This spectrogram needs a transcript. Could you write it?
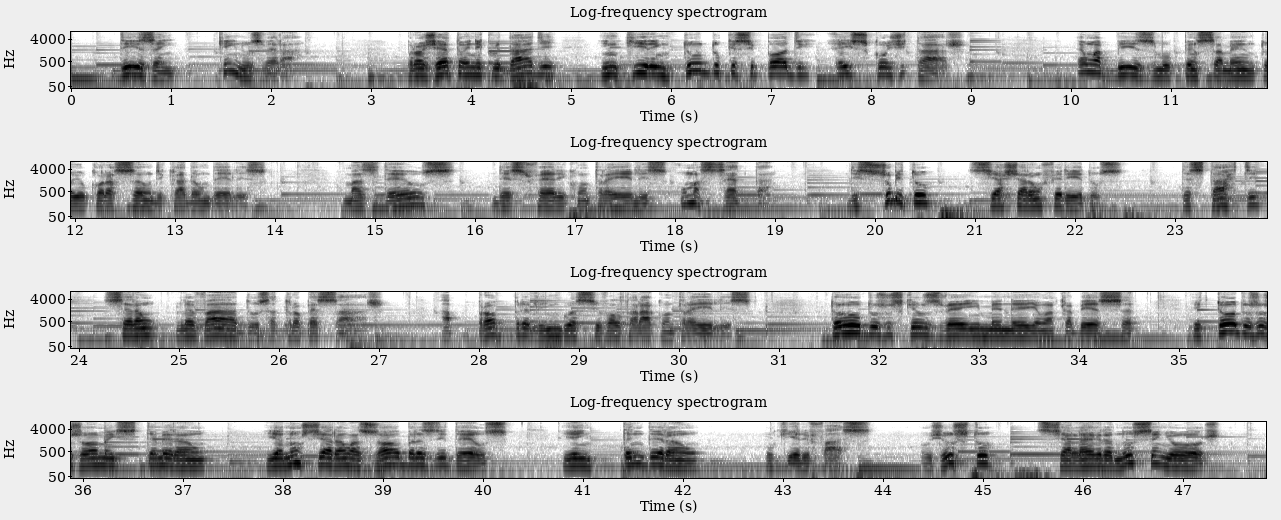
Dizem: quem nos verá? Projetam iniquidade, inquirem tudo que se pode escogitar. É um abismo o pensamento e o coração de cada um deles. Mas Deus desfere contra eles uma seta. De súbito se acharão feridos. Destarte serão levados a tropeçar. A própria língua se voltará contra eles. Todos os que os veem meneiam a cabeça, e todos os homens temerão e anunciarão as obras de Deus e entenderão o que ele faz. O justo se alegra no Senhor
